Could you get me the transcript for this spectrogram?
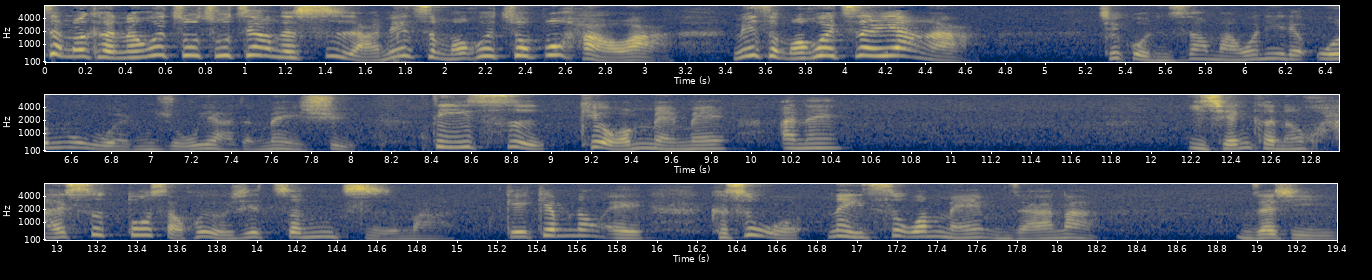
怎么可能会做出这样的事啊？你怎么会做不好啊？你怎么会这样啊？结果你知道吗？我那个温文儒雅的妹婿，第一次 Q 我妹妹，安呢？以前可能还是多少会有一些争执嘛，给 game 弄哎。可是我那一次我妹唔知那，唔知是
